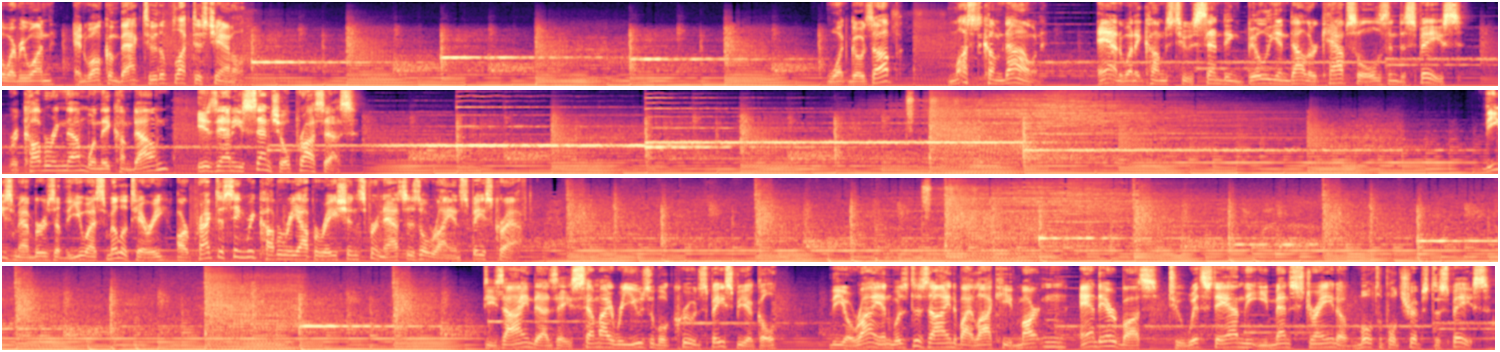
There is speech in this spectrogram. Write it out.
Hello everyone, and welcome back to the Fluctus channel. What goes up must come down. And when it comes to sending billion dollar capsules into space, recovering them when they come down is an essential process. Members of the U.S. military are practicing recovery operations for NASA's Orion spacecraft. Designed as a semi-reusable crewed space vehicle, the Orion was designed by Lockheed Martin and Airbus to withstand the immense strain of multiple trips to space.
